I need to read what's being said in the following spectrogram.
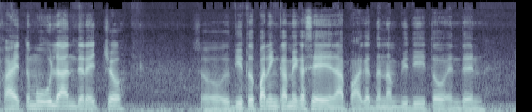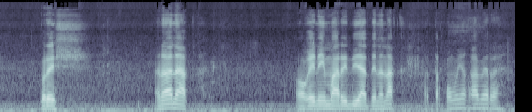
Kahit umuulan diretso. So dito pa rin kami kasi napakaganda ng view dito and then fresh. Ano anak? Okay na yung marinade natin anak? Tatakbo mo yung camera.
